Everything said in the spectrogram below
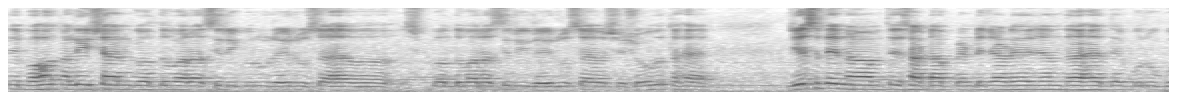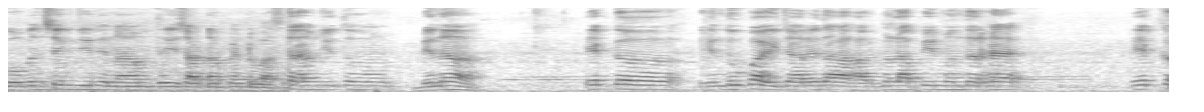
ਤੇ ਬਹੁਤ ਅਲੀਸ਼ਾਨ ਗੁਰਦੁਆਰਾ ਸ੍ਰੀ ਗੁਰੂ ਰੇਰੂ ਸਾਹਿਬ, ਗੁਰਦੁਆਰਾ ਸ੍ਰੀ ਰੇਰੂ ਸਾਹਿਬ ਸੁਸ਼ੋਭਿਤ ਹੈ, ਜਿਸ ਦੇ ਨਾਮ ਤੇ ਸਾਡਾ ਪਿੰਡ ਜਾਣਿਆ ਜਾਂਦਾ ਹੈ ਤੇ ਗੁਰੂ ਗੋਬਿੰਦ ਸਿੰਘ ਜੀ ਦੇ ਨਾਮ ਤੇ ਹੀ ਸਾਡਾ ਪਿੰਡ ਵਸਦਾ ਸਾਹਿਬ ਜੀ ਤੋਂ ਬਿਨਾ ਇੱਕ ਹਿੰਦੂ ਭਾਈਚਾਰੇ ਦਾ ਹਰਮਲਾਪੀ ਮੰਦਿਰ ਹੈ। ਇੱਕ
